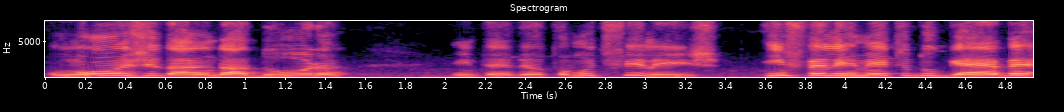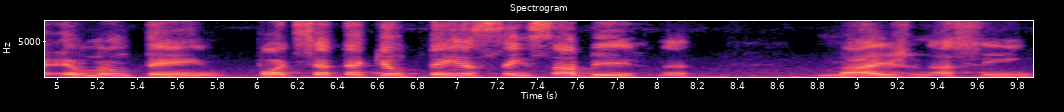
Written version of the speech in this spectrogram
longe da andadura, entendeu? Estou muito feliz. Infelizmente, do Geber eu não tenho. Pode ser até que eu tenha sem saber, né? Mas, assim,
